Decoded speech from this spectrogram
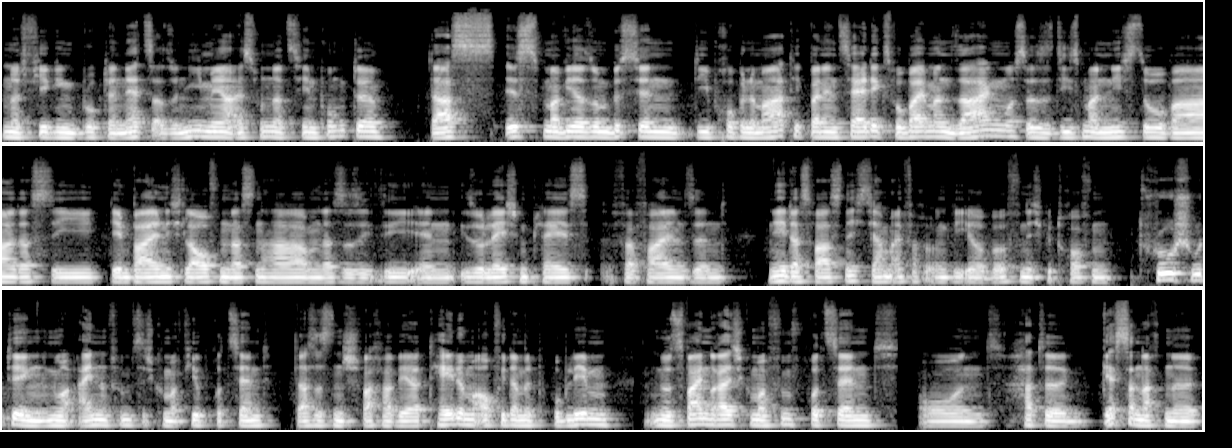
104 gegen Brooklyn Nets, also nie mehr als 110 Punkte. Das ist mal wieder so ein bisschen die Problematik bei den Celtics, wobei man sagen muss, dass es diesmal nicht so war, dass sie den Ball nicht laufen lassen haben, dass sie in Isolation Plays verfallen sind. Nee, das war es nicht. Sie haben einfach irgendwie ihre Würfe nicht getroffen. True Shooting nur 51,4%. Das ist ein schwacher Wert. Tatum auch wieder mit Problemen. Nur 32,5% und hatte gestern Nacht eine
